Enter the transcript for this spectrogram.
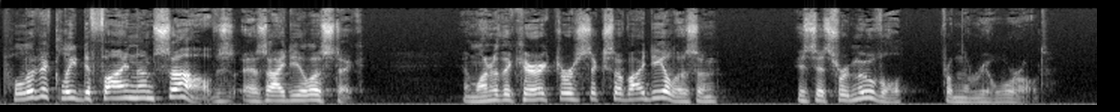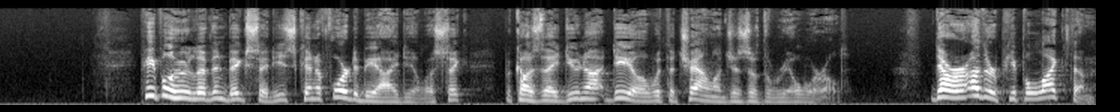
politically define themselves as idealistic, and one of the characteristics of idealism is its removal from the real world. People who live in big cities can afford to be idealistic because they do not deal with the challenges of the real world. There are other people like them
